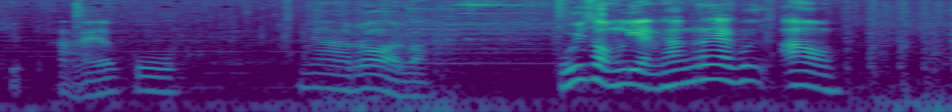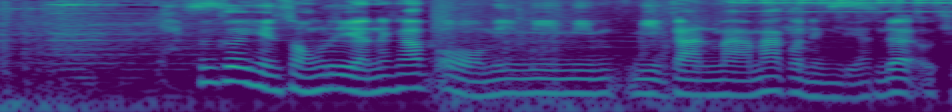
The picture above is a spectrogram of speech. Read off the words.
ชิบหายแล้วกูน่ารอดว่ะอุ้ยสองเหรียญครั้งแรกเพิ่งเอาเพิ่งเคยเห็นสองเหรียญนะครับโอ้มีมีมีมีการมามากกว่าหนึ่งเหรียญด้วยโอเค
